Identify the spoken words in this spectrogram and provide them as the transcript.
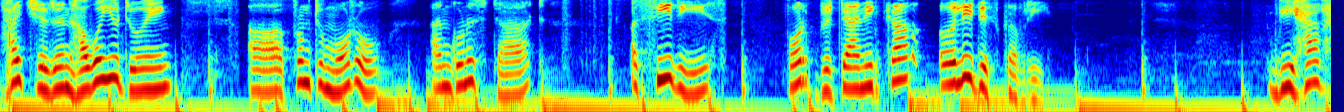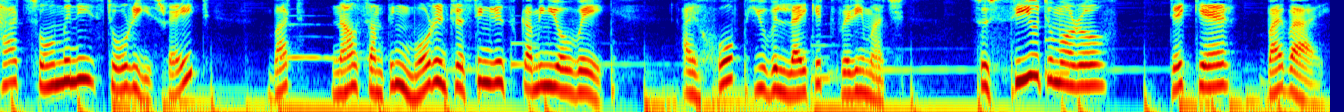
Hi, children, how are you doing? Uh, from tomorrow, I'm going to start a series for Britannica Early Discovery. We have had so many stories, right? But now something more interesting is coming your way. I hope you will like it very much. So, see you tomorrow. Take care. Bye bye.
